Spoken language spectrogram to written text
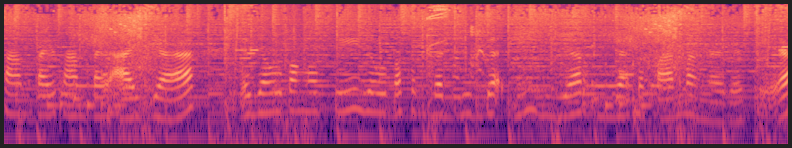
santai-santai aja. Ya jangan lupa ngopi Jangan lupa segar juga nih Biar enggak terpanang ya guys ya.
